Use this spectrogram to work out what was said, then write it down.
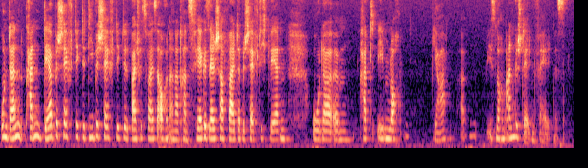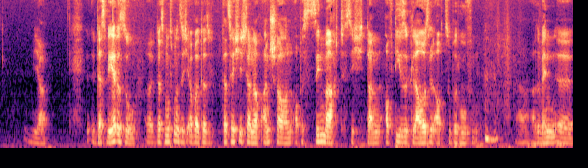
und dann kann der Beschäftigte, die Beschäftigte beispielsweise auch in einer Transfergesellschaft weiter beschäftigt werden oder ähm, hat eben noch, ja, ist noch im Angestelltenverhältnis. Ja, das wäre so. Äh, das muss man sich aber tatsächlich dann auch anschauen, ob es Sinn macht, sich dann auf diese Klausel auch zu berufen. Mhm. Ja, also wenn äh,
